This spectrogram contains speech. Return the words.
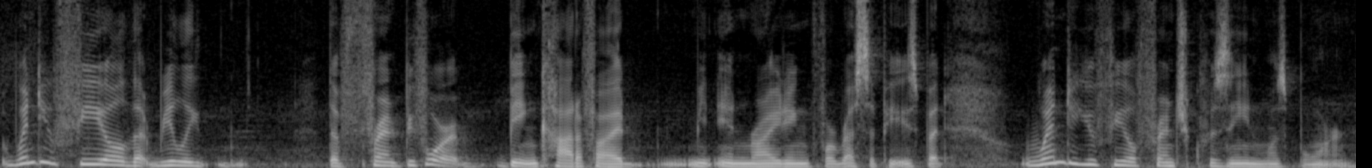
when do you feel that really the French before being codified in writing for recipes, but when do you feel French cuisine was born?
